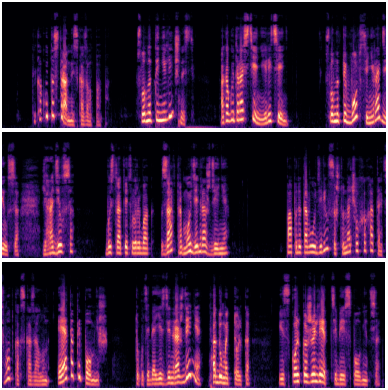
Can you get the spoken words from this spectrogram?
— Ты какой-то странный, — сказал папа. — Словно ты не личность, а какое-то растение или тень. Словно ты вовсе не родился. — Я родился, — быстро ответил рыбак. — Завтра мой день рождения. Папа до того удивился, что начал хохотать. Вот как сказал он. — Это ты помнишь? Так у тебя есть день рождения? Подумать только. И сколько же лет тебе исполнится? —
